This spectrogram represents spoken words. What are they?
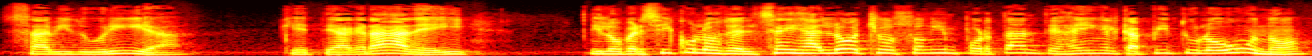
sabiduría que te agrade. Y y los versículos del 6 al 8 son importantes ahí en el capítulo 1,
